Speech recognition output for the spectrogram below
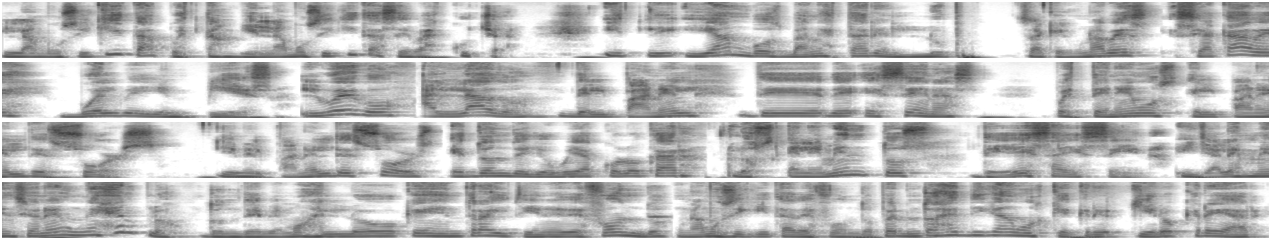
la musiquita, pues también la musiquita se va a escuchar. Y, ambos van a estar en loop. O sea que una vez se acabe, vuelve y empieza. Luego, al lado del panel de, de escenas, pues tenemos el panel de source. Y en el panel de source es donde yo voy a colocar los elementos de esa escena. Y ya les mencioné un ejemplo donde vemos el logo que entra y tiene de fondo una musiquita de fondo. Pero entonces digamos que quiero crear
